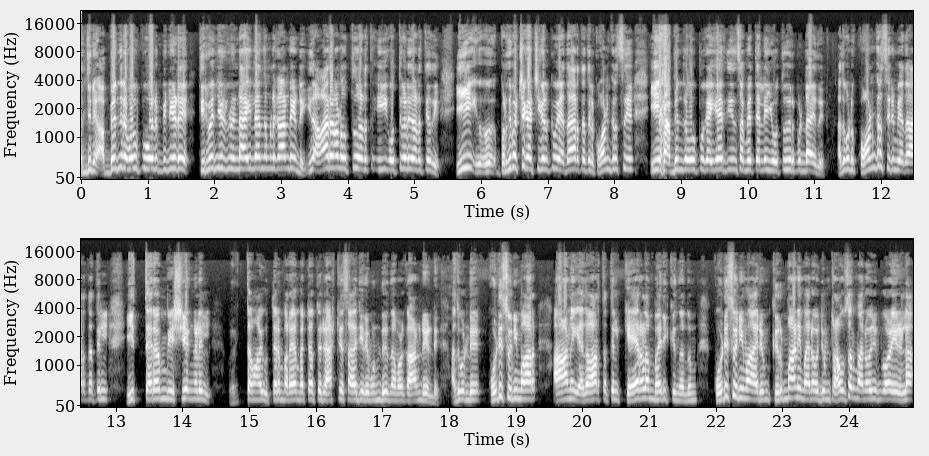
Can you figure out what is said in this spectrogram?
എന്തിന്? ആഭ്യന്തര വകുപ്പ് പോലും പിന്നീട് തിരുവഞ്ചൂരിൽ ഉണ്ടായില്ല എന്ന് നമ്മൾ കാണേണ്ടതുണ്ട് ഇത് ആരാണ് ഒത്തു നടത്തി ഈ ഒത്തുകളി നടത്തിയത്? ഈ പ്രതിപക്ഷ കക്ഷികൾക്ക് യഥാർത്ഥത്തിൽ കോൺഗ്രസ് ഈ ആഭ്യന്തര വകുപ്പ് കൈകാര്യം ചെയ്യുന്ന സമയത്തല്ലേ ഈ ഒത്തുതീർപ്പ് ഉണ്ടായത്? അതുകൊണ്ട് കോൺഗ്രസിനും യഥാർത്ഥത്തിൽ ഇത്തരം വിഷയങ്ങളിൽ വ്യക്തമായി ഉത്തരം പറയാൻ പറ്റാത്ത ഒരു രാഷ്ട്രീയ സാഹചര്യം ഉണ്ട് എന്ന് നമ്മൾ കാണേണ്ടതുണ്ട്. അതുകൊണ്ട് കൊടിസുനിമാർ ആണ് യഥാർത്ഥത്തിൽ കേരളം ഭരിക്കുന്നതും കൊടിസുനിമാരും കിർമാണി മനോജും ട്രൗസർ മനോജും പോലെയുള്ള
